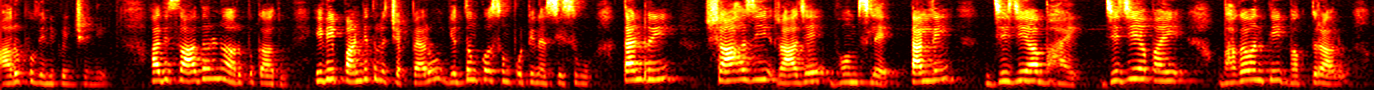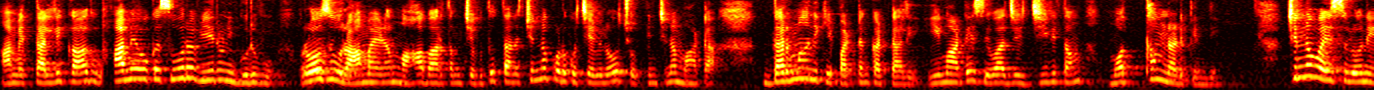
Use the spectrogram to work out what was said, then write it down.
అరుపు వినిపించింది. అది సాధారణ అరుపు కాదు. ఇది పండితులు చెప్పారు యుద్ధం కోసం పుట్టిన శిశువు. తండ్రి షాహజీ రాజే భోంస్లే. తల్లి జిజియాభాయ్. జిజియాభాయ్ భగవంతి భక్తురాలు. ఆమె తల్లి కాదు. ఆమె ఒక సూరవీరుని గురువు. రోజు రామాయణం మహాభారతం చెబుతూ తన చిన్న కొడుకు చెవిలో చొప్పించిన మాట. ధర్మానికి పట్టం కట్టాలి. ఈ మాటే శివాజీ జీవితం మొత్తం నడిపింది. చిన్న వయసులోనే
